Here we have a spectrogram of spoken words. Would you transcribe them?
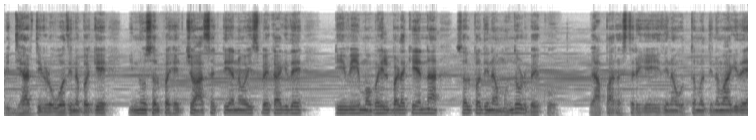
ವಿದ್ಯಾರ್ಥಿಗಳು ಓದಿನ ಬಗ್ಗೆ ಇನ್ನೂ ಸ್ವಲ್ಪ ಹೆಚ್ಚು ಆಸಕ್ತಿಯನ್ನು ವಹಿಸಬೇಕಾಗಿದೆ. ಟಿ ವಿ ಮೊಬೈಲ್ ಬಳಕೆಯನ್ನು ಸ್ವಲ್ಪ ದಿನ ಮುಂದೂಡಬೇಕು. ವ್ಯಾಪಾರಸ್ಥರಿಗೆ ಈ ದಿನ ಉತ್ತಮ ದಿನವಾಗಿದೆ.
